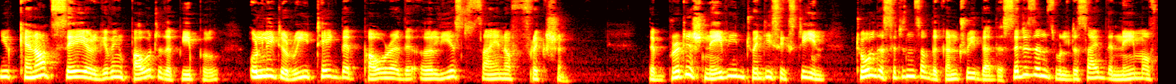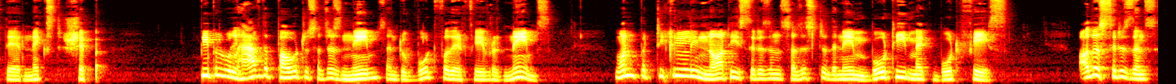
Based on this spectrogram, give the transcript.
You cannot say you're giving power to the people only to retake that power at the earliest sign of friction. The British Navy in 2016 told the citizens of the country that the citizens will decide the name of their next ship. People will have the power to suggest names and to vote for their favorite names. One particularly naughty citizen suggested the name Boaty McBoatface. Other citizens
